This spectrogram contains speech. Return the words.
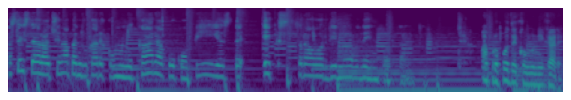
Asta este rațiunea pentru care comunicarea cu copiii este extraordinar de importantă. Apropo de comunicare,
